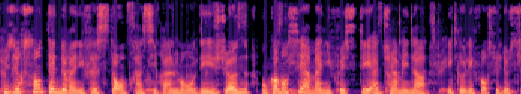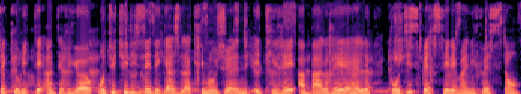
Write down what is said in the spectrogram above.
plusieurs centaines de manifestants, principalement des jeunes, ont commencé à manifester à Djamena et que les forces de sécurité intérieure ont utilisé des gaz lacrymogènes et tiré à balles réelles pour disperser les manifestants.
